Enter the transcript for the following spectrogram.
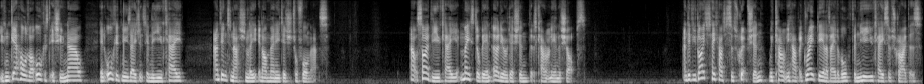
You can get hold of our August issue now in all good newsagents in the UK and internationally in our many digital formats. Outside the UK, it may still be an earlier edition that's currently in the shops. And if you'd like to take out a subscription, we currently have a great deal available for new UK subscribers.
